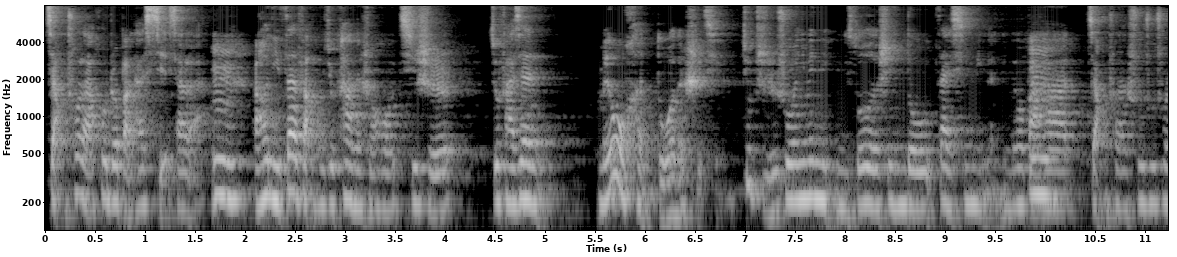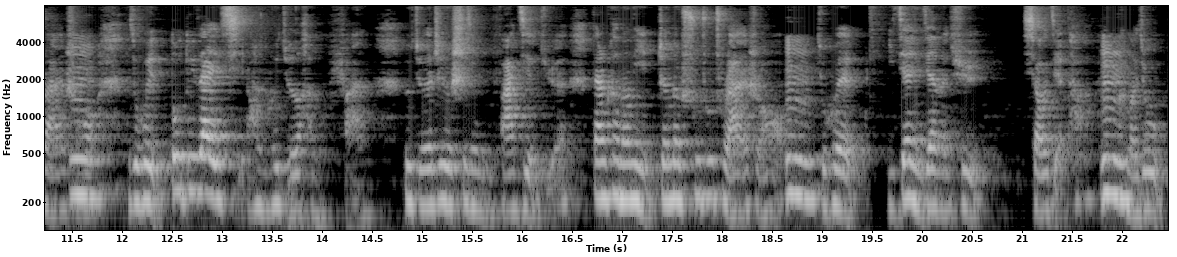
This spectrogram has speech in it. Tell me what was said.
讲出来，或者把它写下来，嗯然后你再返回去看的时候，其实就发现没有很多的事情，就只是说因为你你所有的事情都在心里面，你没有把它讲出来、输出出来的时候，嗯它就会都堆在一起，然后你会觉得很烦，就觉得这个事情无法解决。但是可能你真的输出出来的时候，嗯就会一件一件的去消解它，可嗯能就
